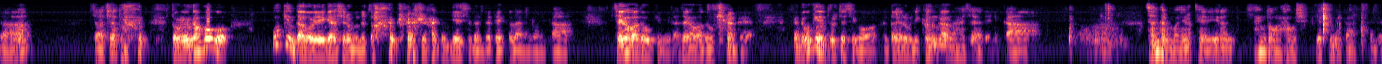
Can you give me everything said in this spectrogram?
자, 자, 제 동, 동영상 보고 웃긴다고 얘기하시는 분들도 가끔 계시던데 댓글란에 보니까 제가 봐도 웃깁니다. 제가 봐도 웃기는데 근데 웃기는 둘째치고 일단 여러분이 건강하셔야 되니까 전들 뭐 이렇게 이런 행동을 하고 싶겠습니까? 근데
